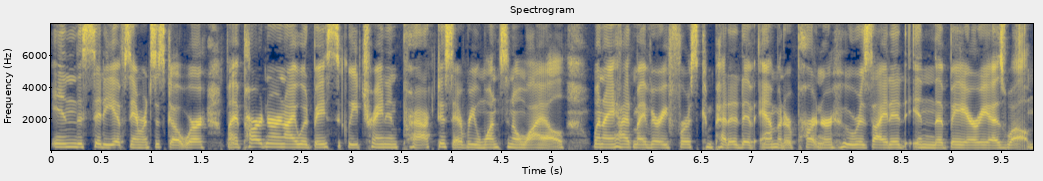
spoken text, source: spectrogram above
in the city of San Francisco, where my partner and I would basically train and practice every once in a while. When I had my very first competitive amateur partner who resided in the Bay Area as well.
